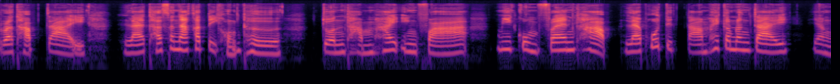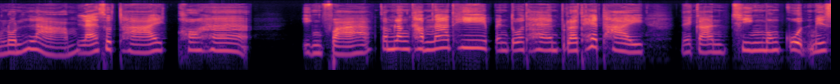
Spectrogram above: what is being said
ประทับใจ และทัศนคติของเธอ จนทำให้อิงฟ้า มีกลุ่มแฟนคลับ และผู้ติดตามให้กำลังใจอย่างล้นหลาม และสุดท้ายข้อ 5 อิงฟ้ากำลังทำหน้าที่เป็นตัวแทนประเทศไทย ในการชิงมงกุฎ Miss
